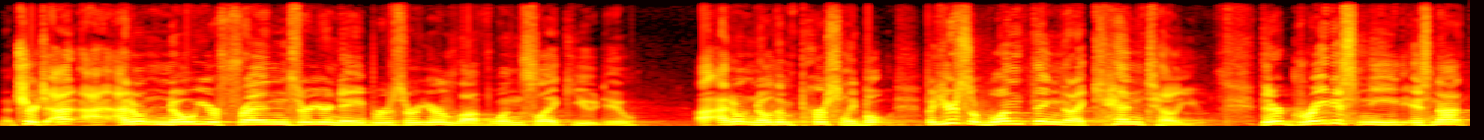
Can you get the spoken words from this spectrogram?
Now, church, I, I don't know your friends or your neighbors or your loved ones like you do. I don't know them personally, but, but here's the one thing that I can tell you. Their greatest need is not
